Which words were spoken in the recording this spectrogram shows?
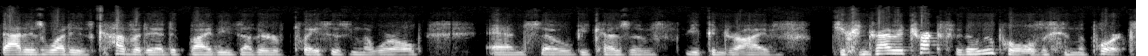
That is what is coveted by these other places in the world. And so, because of you can drive, you can drive a truck through the loopholes in the ports.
